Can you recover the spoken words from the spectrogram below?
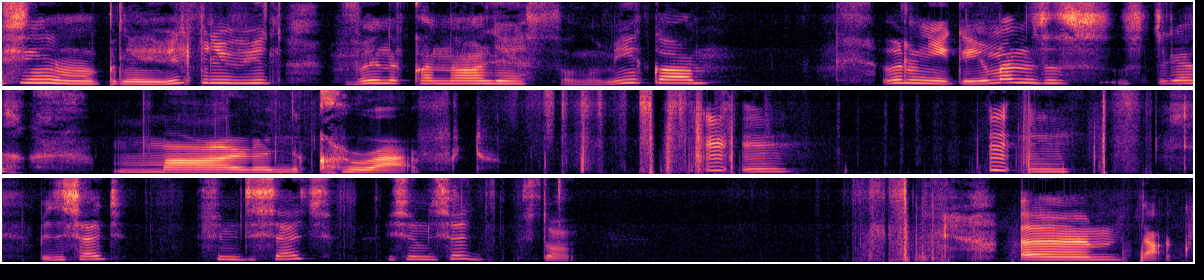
Всім привіт-привіт! Ви на каналі Соломіка Вероніка. І в мене застряг Майнкрафт. М-м. М-м. 50, 70, 80, 100. Ем, так,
